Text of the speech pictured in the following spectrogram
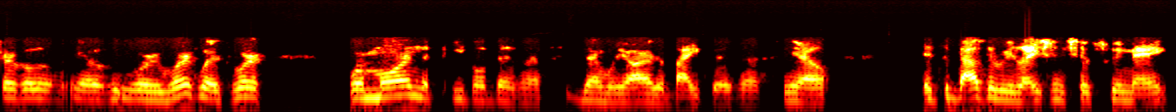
circle, you know, who we work with, we're we're more in the people business than we are the bike business. You know, it's about the relationships we make.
